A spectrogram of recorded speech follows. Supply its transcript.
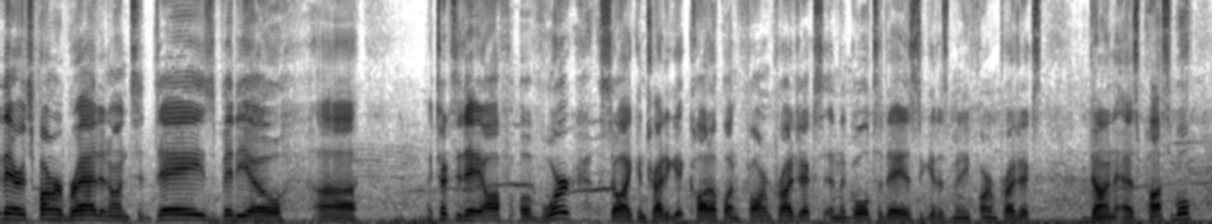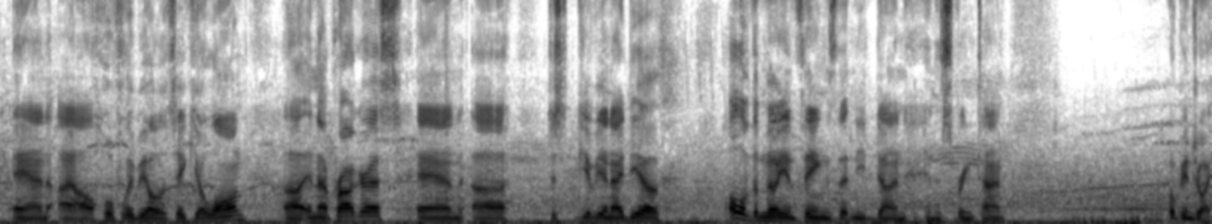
Hey there, it's Farmer Brad, and on today's video, uh, I took today off of work so I can try to get caught up on farm projects, and the goal today is to get as many farm projects done as possible, and I'll hopefully be able to take you along uh, in that progress and uh, just give you an idea of all of the million things that need done in the springtime. Hope you enjoy.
